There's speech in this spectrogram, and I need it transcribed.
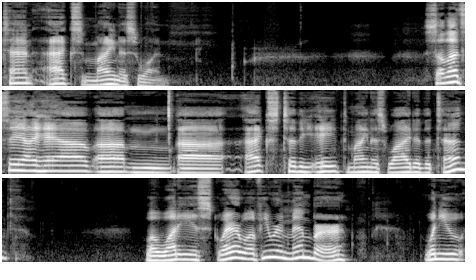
10x minus 1. So let's say I have um, uh, x to the 8th minus y to the 10th. Well, what do you square? Well, if you remember, when you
